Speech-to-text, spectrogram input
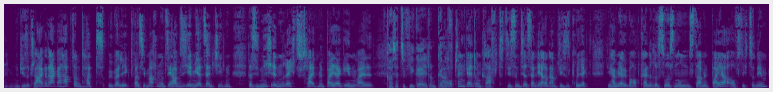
diese Klage da gehabt und hat überlegt, was sie machen. Und sie haben sich eben jetzt entschieden, dass sie nicht in einen Rechtsstreit mit Bayer gehen, weil kostet zu viel Geld und genau, Kraft. Genau, Geld und Kraft. Sie sind ist ein ehrenamtliches Projekt. Die haben ja überhaupt keine Ressourcen, um es da mit Bayer auf sich zu nehmen.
